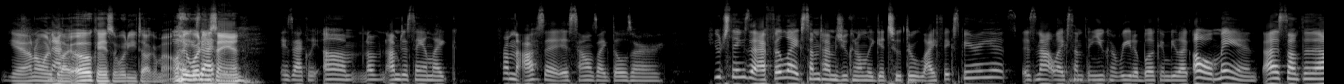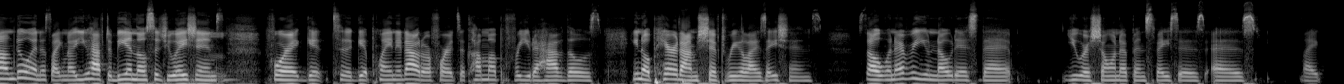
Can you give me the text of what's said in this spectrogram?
Yeah, I don't want to be like, oh, okay, so what are you talking about? Like, exactly. what are you saying? Exactly. Um, I'm just saying, like, from the offset, it sounds like those are huge things that I feel like sometimes you can only get to through life experience. It's not like something you can read a book and be like, "Oh man, that's something that I'm doing." It's like, no, you have to be in those situations mm-hmm. for it get to get pointed out or for it to come up for you to have those, you know, paradigm shift realizations. So whenever you notice that you were showing up in spaces as like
